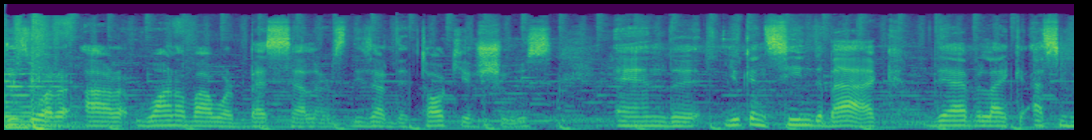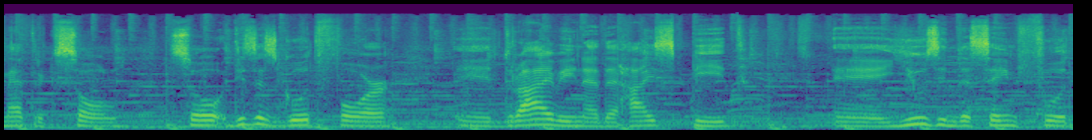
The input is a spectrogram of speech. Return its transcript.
These are, are one of our best sellers. These are the Tokyo shoes. And uh, you can see in the back, they have like asymmetric sole. So this is good for uh, driving at a high speed, uh, using the same foot,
